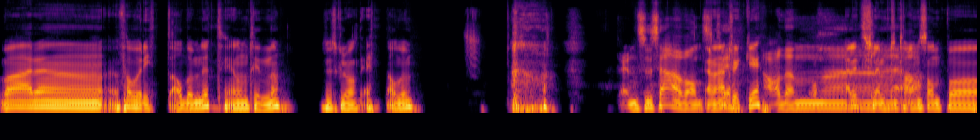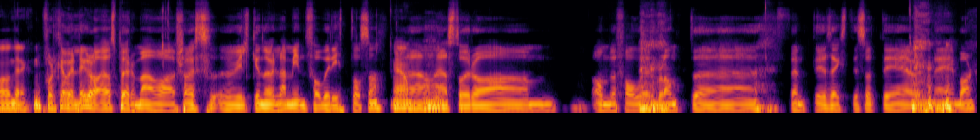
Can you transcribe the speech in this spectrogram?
Hva er uh, favorittalbumet ditt gjennom tidene? Hvis du skulle valgt ett album? Den syns jeg er vanskelig. Den er tricky. Ja, den, Det er litt slemt å ta den sånn på direkten. Folk er veldig glad i å spørre meg hva slags, hvilken øl er min favoritt også. Ja. Eh, Når jeg står og um, anbefaler blant eh, 50, 60, 70 øl med i baren.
